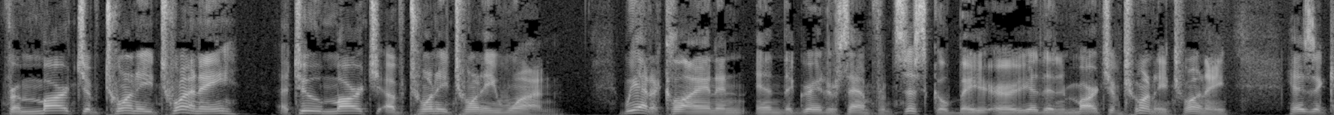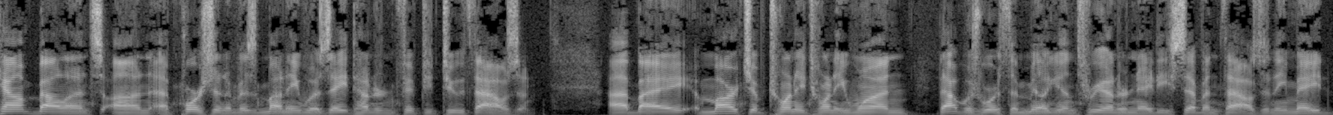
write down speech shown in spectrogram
from March of 2020 uh, to March of 2021. We had a client in, in the greater San Francisco Bay Area that in March of 2020, his account balance on a portion of his money was 852000 uh, by March of 2021, that was worth a million three hundred eighty-seven thousand. He made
